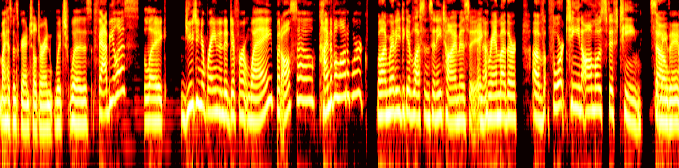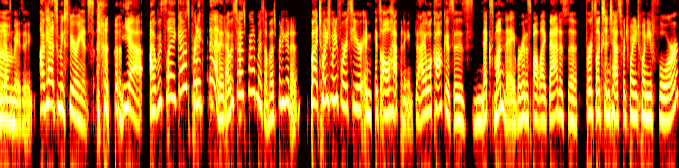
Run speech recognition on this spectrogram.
my husband's grandchildren, which was fabulous. Like, using your brain in a different way, but also kind of a lot of work. Well, I'm ready to give lessons anytime as a, a grandmother of 14, almost 15. So it's amazing. Um, it's amazing. I've had some experience. yeah. I was like, I was pretty good at it. I was, I was proud of myself. I was pretty good at it. But 2024 is here and it's all happening. The Iowa caucus is next Monday. We're going to spotlight that as the first election test for 2024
